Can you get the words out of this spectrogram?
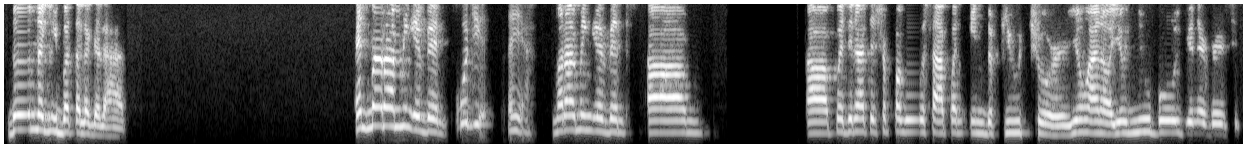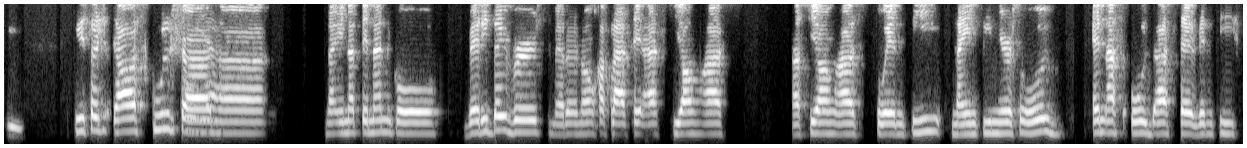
doon nag-iba talaga lahat. And maraming events. Would you, ay, yeah. Maraming events. Um, uh, pwede natin siya pag-usapan in the future. Yung ano, yung New Bold University. Isa, uh, school siya Oh, yeah. na na inatinan ko. Very diverse. Meron akong kaklase as young as as young as 20, 19 years old and as old as 75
